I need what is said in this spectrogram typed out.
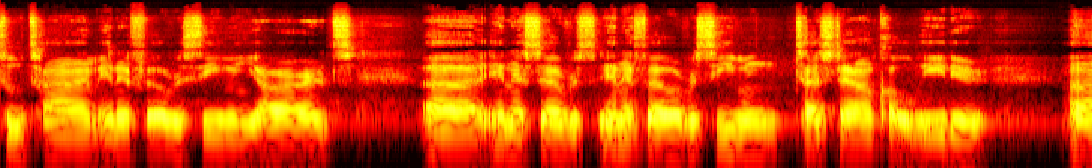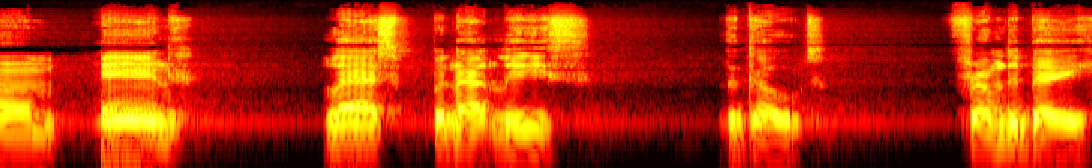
two time NFL receiving yards, uh, NFL, NFL receiving touchdown co leader. Um, and last but not least, the GOAT from the Bay,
